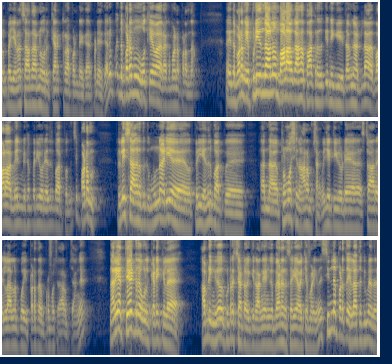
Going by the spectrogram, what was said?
ஒரு பையனா சாதாரண ஒரு கேரக்டராக பண்ணியிருக்காரு பண்ணியிருக்காரு இந்த படமும் ஓகேவா ரகமான படம் தான். இந்த படம் எப்படி இருந்தாலும் பாலாவுக்காக பார்க்குறதுக்கு இன்றைக்கி தமிழ்நாட்டில் பாலா மேல் மிகப்பெரிய ஒரு எதிர்பார்ப்பு வந்துச்சு. படம் ரிலீஸ் ஆகிறதுக்கு முன்னாடியே ஒரு பெரிய எதிர்பார்ப்பு அந்த ப்ரொமோஷன் ஆரம்பித்தாங்க விஜய் டிவியுடைய ஸ்டார் எல்லாரும் போய் படத்தை ப்ரொமோஷன் ஆரம்பித்தாங்க நிறையா தேட்டர் அவங்களுக்கு கிடைக்கல அப்படிங்கிற ஒரு குற்றச்சாட்டை வைக்கிறாங்க. எங்கள் பேனர் சரியாக வைக்க மாட்டேங்குது. சின்ன படத்தை எல்லாத்துக்குமே அந்த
